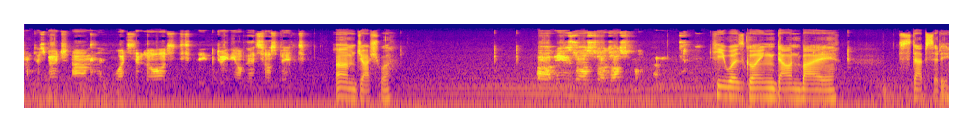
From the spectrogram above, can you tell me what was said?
from dispatch. Um, what's the last 20 of that suspect? Um, Joshua. Uh, is Joshua Joshua. He was going down by Stab City.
